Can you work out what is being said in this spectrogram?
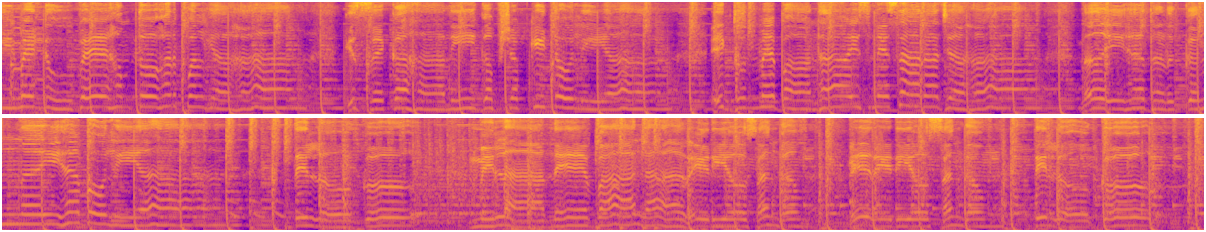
मस्ती में डूबे हम तो हर पल यहाँ। किससे कहानी, गपशप की टोलिया। एक धुन में बांधा इसने सारा जहाँ। नई है धड़कन, नई है बोलिया। दिलों को मिलाने वाला रेडियो संगम ये रेडियो संगम। दिलों को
